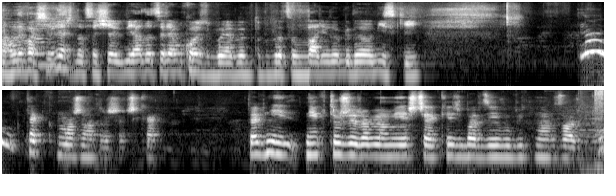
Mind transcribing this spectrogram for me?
No ale właśnie wiesz, no w sensie ja doceniam koszt, bo ja bym to po prostu wwalił do, do miski. Tak można troszeczkę. Pewnie niektórzy robią jeszcze jakieś bardziej wybitne wzorki.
